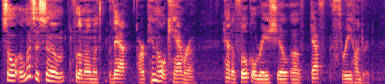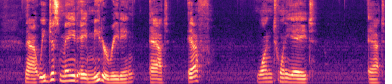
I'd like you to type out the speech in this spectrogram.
So uh, let's assume for the moment that our pinhole camera had a focal ratio of f300. Now we've just made a meter reading at f 128 at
